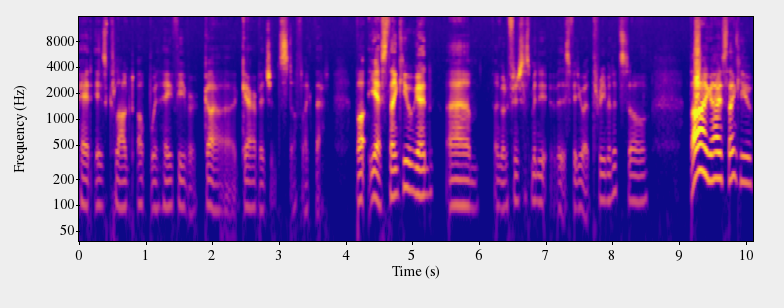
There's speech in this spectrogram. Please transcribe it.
head is clogged up with hay fever, ga garbage, and stuff like that. But yes, thank you again. Um, I'm going to finish this, mini this video at three minutes, so Bye, guys. Thank you.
